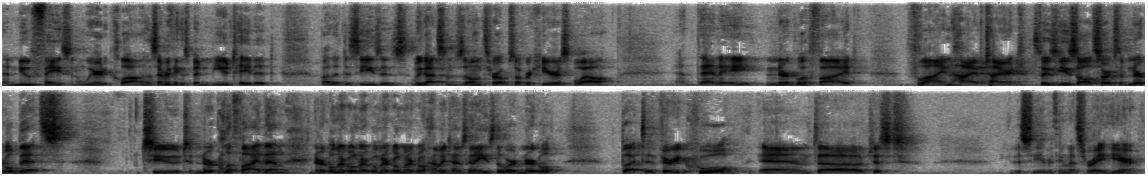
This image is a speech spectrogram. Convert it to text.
a new face and weird claws. Everything's been mutated by the diseases. We got some Zoanthropes over here as well. And then a Nurglified flying hive tyrant. So he's used all sorts of Nurgle bits to, to Nurglify them. Nurgle, Nurgle, Nurgle, Nurgle, Nurgle. How many times can I use the word Nurgle? But very cool and uh, just you can to see everything that's right here.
